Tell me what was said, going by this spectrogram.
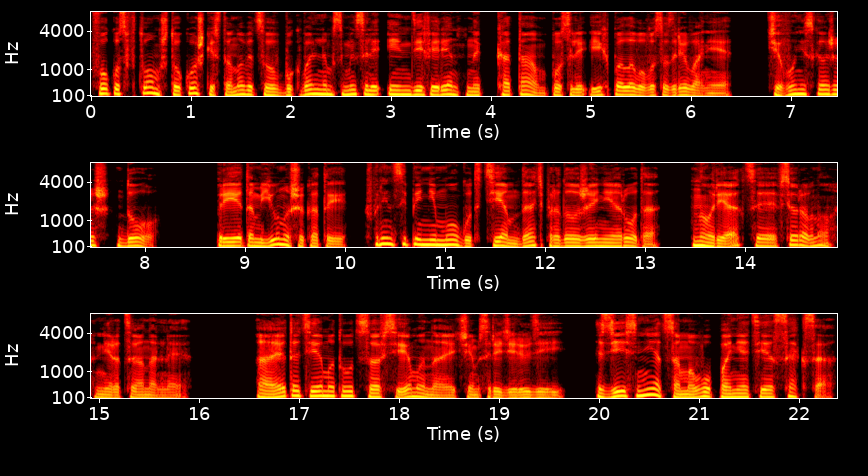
Фокус в том, что кошки становятся в буквальном смысле индифферентны к котам после их полового созревания, чего не скажешь до. При этом юноши-коты в принципе не могут тем дать продолжение рода, но реакция все равно нерациональная. А эта тема тут совсем иная, чем среди людей. Здесь нет самого понятия секса,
